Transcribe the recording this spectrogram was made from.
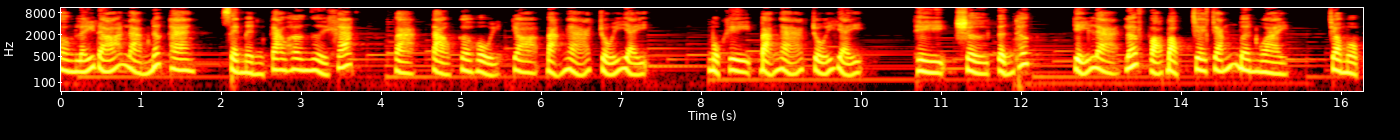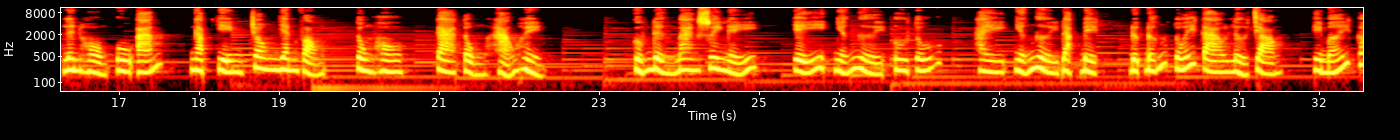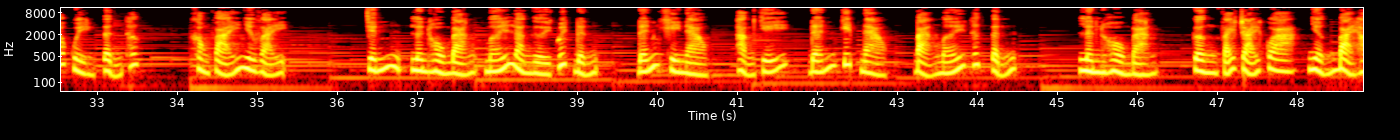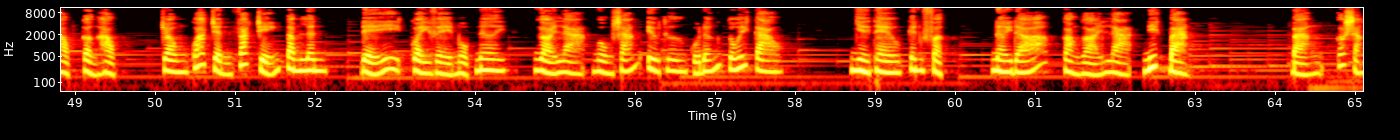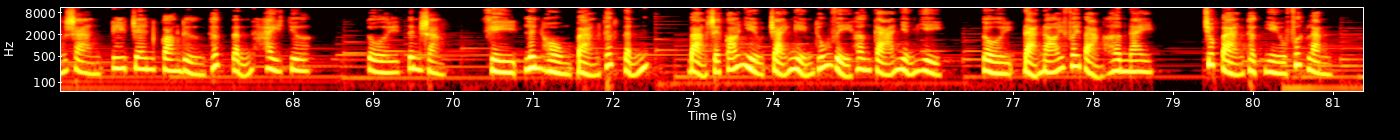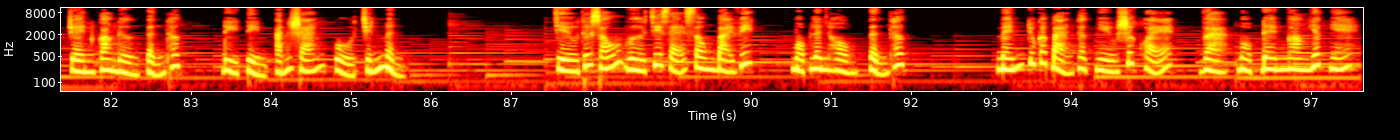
không lấy đó làm nấc thang xem mình cao hơn người khác và tạo cơ hội cho bản ngã trỗi dậy. Một khi bản ngã trỗi dậy, thì sự tỉnh thức chỉ là lớp vỏ bọc che chắn bên ngoài, cho một linh hồn u ám ngập chìm trong danh vọng tung hô ca tụng hảo huyền. Cũng đừng mang suy nghĩ chỉ những người ưu tú hay những người đặc biệt được đấng tối cao lựa chọn thì mới có quyền tỉnh thức. Không phải như vậy. Chính linh hồn bạn mới là người quyết định đến khi nào, thậm chí đến kiếp nào bạn mới thức tỉnh. Linh hồn bạn cần phải trải qua những bài học cần học trong quá trình phát triển tâm linh để quay về một nơi gọi là nguồn sáng yêu thương của đấng tối cao. Như theo kinh phật, nơi đó còn gọi là niết bàn. Bạn có sẵn sàng đi trên con đường thức tỉnh hay chưa? Tôi tin rằng khi linh hồn bạn thức tỉnh, bạn sẽ có nhiều trải nghiệm thú vị hơn cả những gì tôi đã nói với bạn hôm nay. Chúc bạn thật nhiều phước lành trên con đường tỉnh thức đi tìm ánh sáng của chính mình. Chiều thứ sáu vừa chia sẻ xong bài viết một linh hồn tỉnh thức. Mến chúc các bạn thật nhiều sức khỏe và một đêm ngon giấc nhé!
